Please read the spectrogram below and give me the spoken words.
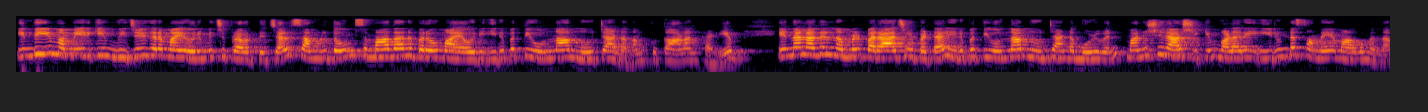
ഇന്ത്യയും അമേരിക്കയും വിജയകരമായി ഒരുമിച്ച് പ്രവർത്തിച്ചാൽ സമൃദ്ധവും സമാധാനപരവുമായ ഒരു ഇരുപത്തി ഒന്നാം നൂറ്റാണ്ട് നമുക്ക് കാണാൻ കഴിയും. എന്നാൽ അതിൽ നമ്മൾ പരാജയപ്പെട്ടാൽ ഇരുപത്തി ഒന്നാം നൂറ്റാണ്ട് മുഴുവൻ മനുഷ്യരാശിക്കും വളരെ ഇരുണ്ട സമയമാകുമെന്ന്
